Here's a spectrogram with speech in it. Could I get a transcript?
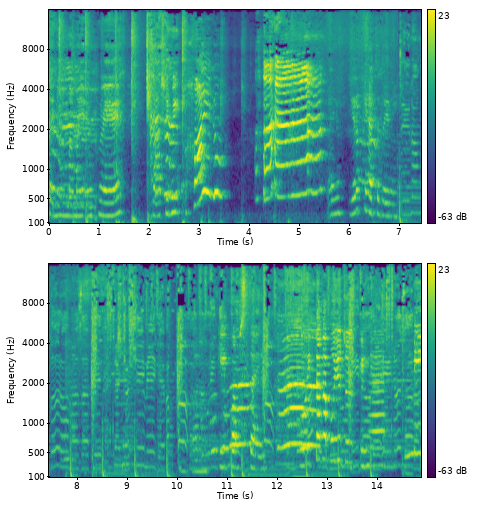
Sa inyo mamaya yung we. Sashimi. Hi, go! Ayun, hirap kaya sa din Parang K-pop style. O, ikta ka po yun, Diyos kay Me!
